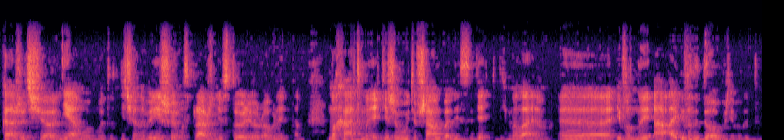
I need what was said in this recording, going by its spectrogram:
кажуть, що ні, ми, ми тут нічого не вирішуємо, справжню історію роблять там махатми, які живуть у Шамбалі, сидять під Гімалаєм. Е, І вони а, а, і вони добрі, вони типу,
